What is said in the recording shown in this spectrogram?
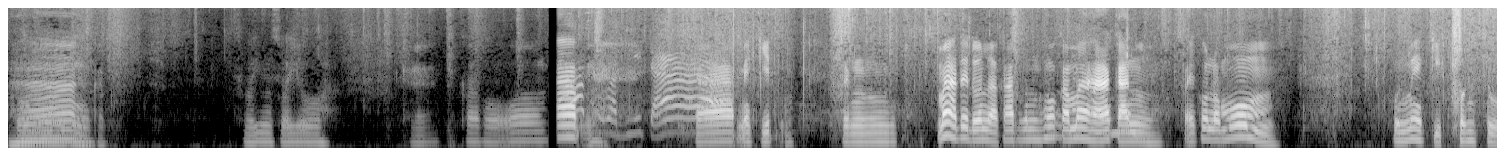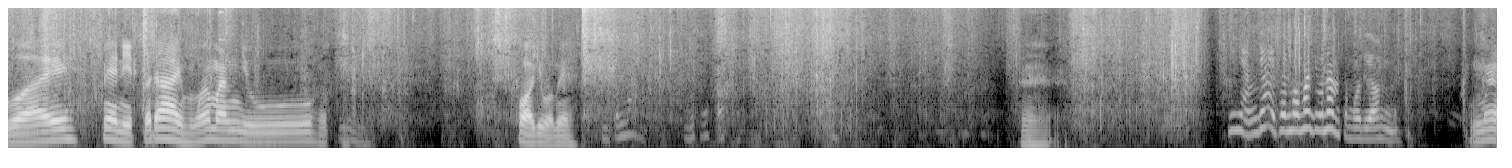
โอ้ฮ่ายนครับสวยอยู่สวยอยู่ครับครับผมครับสวัสดีจ้าครับแม่กิดเป็นมาแต่โดนเหรอครับ คุณโฮกามาหากัน ไปคนละมุม คุณแม่กิดคนสวย แม่นิดก็ได้ หัวมันอยู่ครับพ่ออยู่บ่แม่อ่า นี่หยังยายเพิ่นบ่มาอยู่น้ำสมอเดียวนี่มา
